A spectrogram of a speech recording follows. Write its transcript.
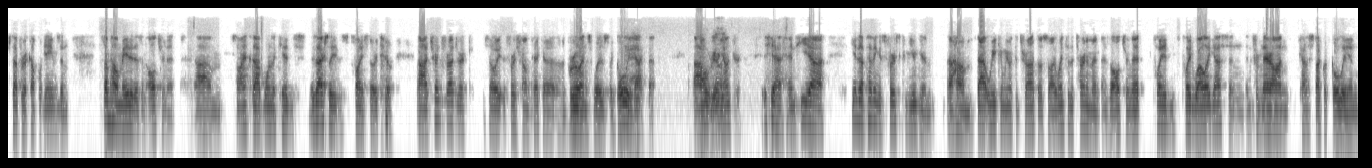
except for a couple games, and somehow made it as an alternate. Um, so I ended up one of the kids. There's actually it's a funny story too. Uh, Trent Frederick So the first round pick of the Bruins was a goalie Yeah. back then. Um, Oh, when we were really? younger. Yeah, and he uh, he ended up having his first communion um, that week, and we went to Toronto. So I went to the tournament as the alternate, played played well, I guess, and and from there on, kind of stuck with goalie, and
